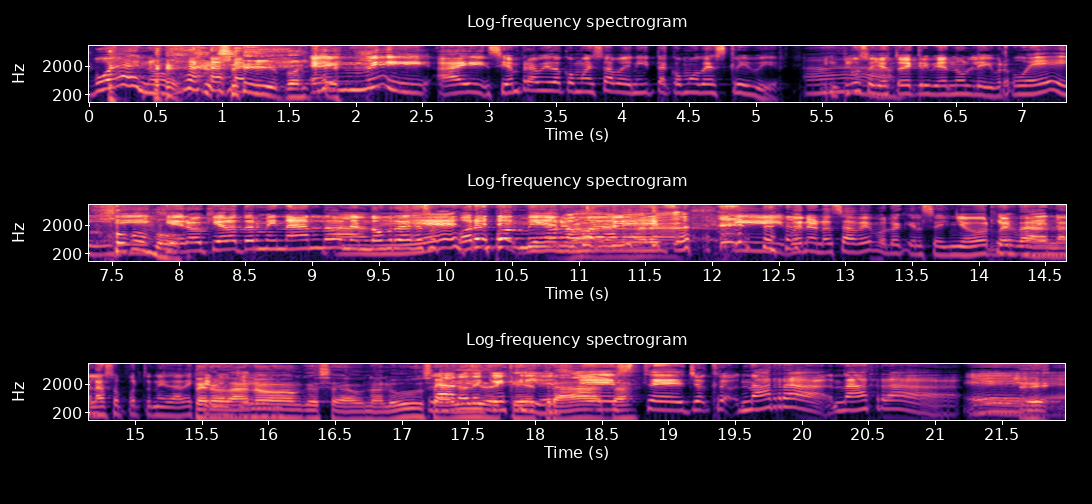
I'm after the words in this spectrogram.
Bueno, sí, porque... en mí hay, siempre ha habido como esa venita como de escribir. Ah. Incluso yo estoy escribiendo un libro. Wey. Y quiero, quiero terminarlo en el nombre de Jesús. Oren por mí, oren por mí. y bueno, no sabemos lo que el Señor, ¿verdad? las oportunidades Pero que nos danos aunque sea una luz claro, ahí, de, qué, trata. Este, yo creo, narra, narra, eh, eh,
